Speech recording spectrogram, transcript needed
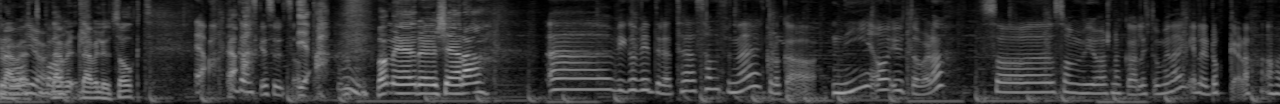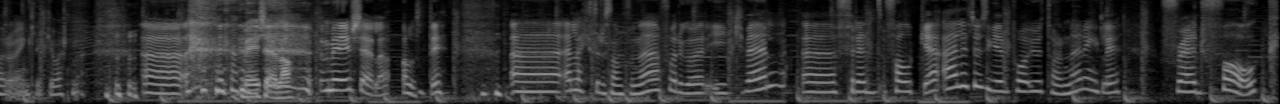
for det er, vel, det, er, vel- det er vel utsolgt. Ja, ganske så utsolgt. Hva mer eh, skjer da? Eh, vi går videre til Samfunnet klokka ni og utover, da. Så, som vi jo har snakka litt om i dag. Eller dere, da. Jeg har jo egentlig ikke vært med. Uh, Med i sjela. med i sjela, alltid. Uh, Elektrosamfunnet foregår i kveld. Eh, Fred Falke Jeg er litt usikker på uttalen her, egentlig. Fred Falk.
